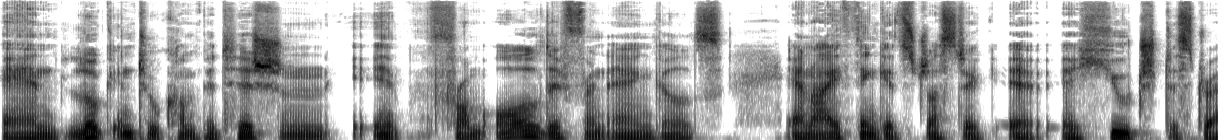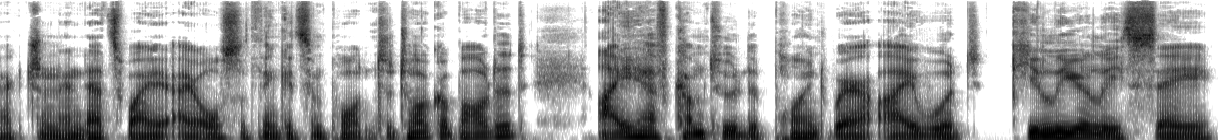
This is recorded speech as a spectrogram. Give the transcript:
and look into competition from all different angles. And I think it's just a, a, a, huge distraction. And that's why I also think it's important to talk about it. I have come to the point where I would clearly say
